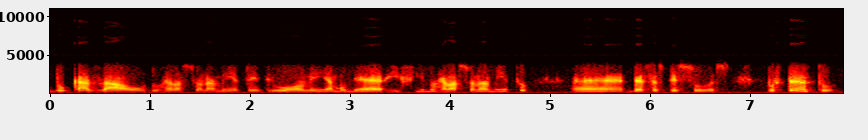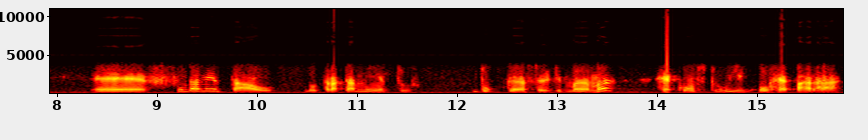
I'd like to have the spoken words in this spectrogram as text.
do casal, do relacionamento entre o homem e a mulher, enfim, no relacionamento é, dessas pessoas. Portanto, é fundamental no tratamento do câncer de mama reconstruir ou reparar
